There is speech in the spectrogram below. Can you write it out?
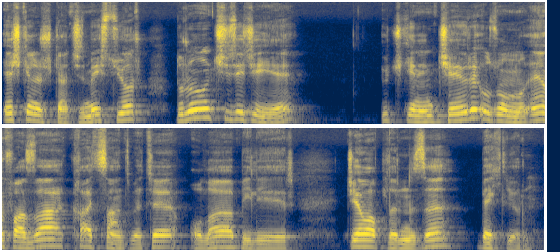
Eşkenar üçgen çizmek istiyor. Duru'nun çizeceği üçgenin çevre uzunluğu en fazla kaç santimetre olabilir? Cevaplarınızı bekliyorum.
